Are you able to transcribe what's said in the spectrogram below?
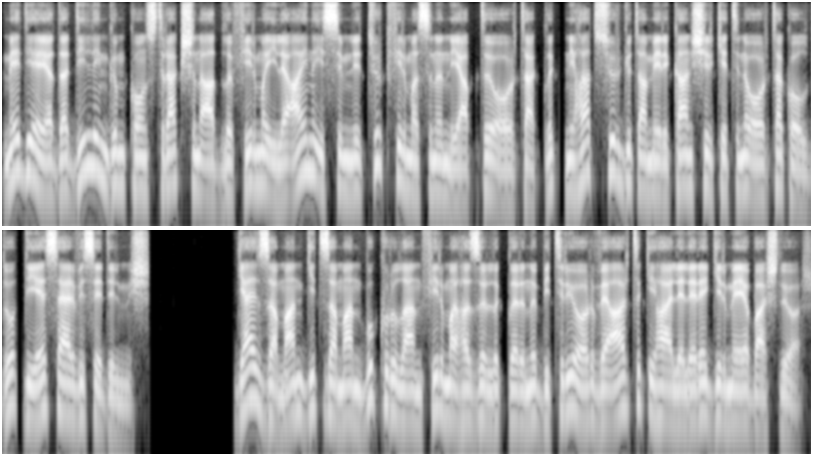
Medyaya da Dillingham Construction adlı firma ile aynı isimli Türk firmasının yaptığı ortaklık, Nihat Sürgüt Amerikan şirketine ortak oldu, diye servis edilmiş. Gel zaman git zaman bu kurulan firma hazırlıklarını bitiriyor ve artık ihalelere girmeye başlıyor.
